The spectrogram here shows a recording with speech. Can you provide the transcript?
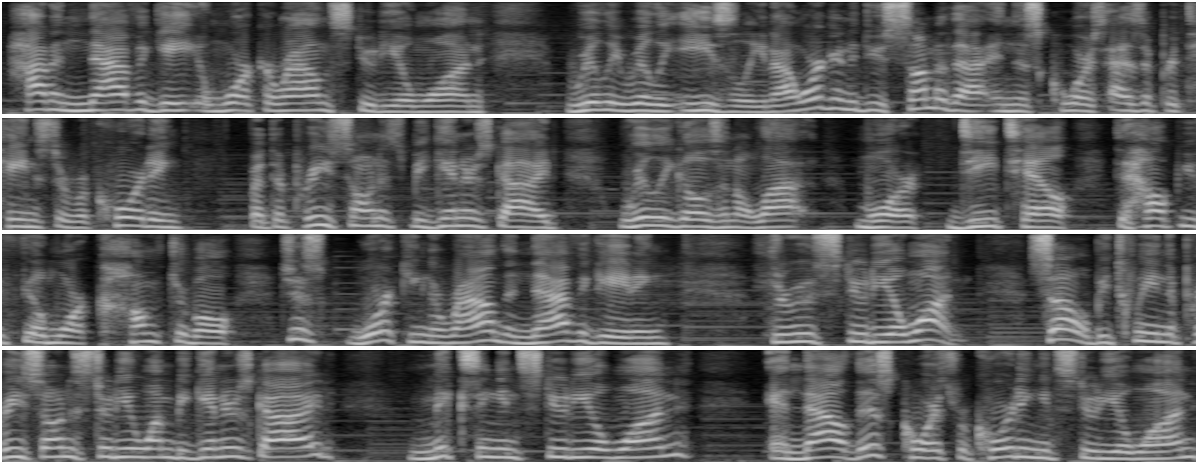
how to navigate and work around Studio One really, really easily. Now we're going to do some of that in this course as it pertains to recording but the PreSonus Beginner's Guide really goes in a lot more detail to help you feel more comfortable just working around and navigating through Studio One. So between the PreSonus Studio One Beginner's Guide, mixing in Studio One, and now this course, recording in Studio One,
